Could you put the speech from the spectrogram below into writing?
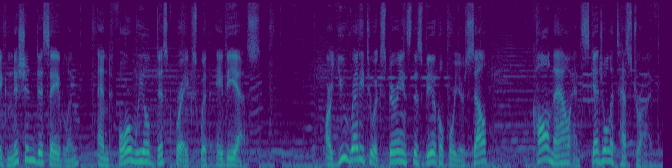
ignition disabling, and four-wheel disc brakes with ABS. Are you ready to experience this vehicle for yourself? Call now and schedule a test drive.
